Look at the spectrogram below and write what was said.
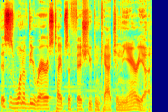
This is one of the rarest types of fish you can catch in the area.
